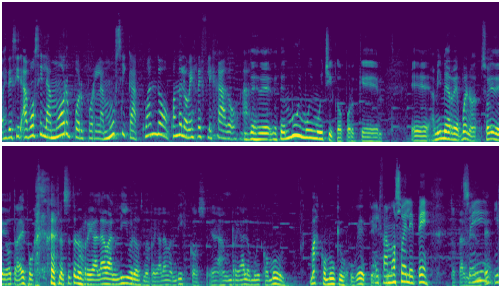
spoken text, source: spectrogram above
Es decir, a vos el amor por, por la música, ¿cuándo, ¿cuándo lo ves reflejado? Ah, Desde, desde muy, muy, muy chico, porque eh, a mí me... re- bueno, soy de otra época, a nosotros nos regalaban libros, nos regalaban discos, era un regalo muy común, más común que un juguete. el famoso LP. Totalmente. Sí, y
